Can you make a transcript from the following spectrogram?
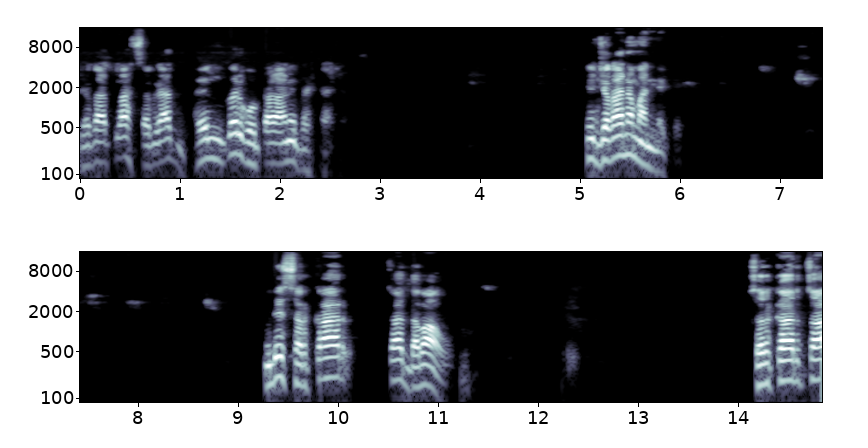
जगातला सगळ्यात भयंकर घोटाळा आणि भ्रष्टाचार हे जगानं मान्य केलं. म्हणजे सरकारचा दबाव सरकारचा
